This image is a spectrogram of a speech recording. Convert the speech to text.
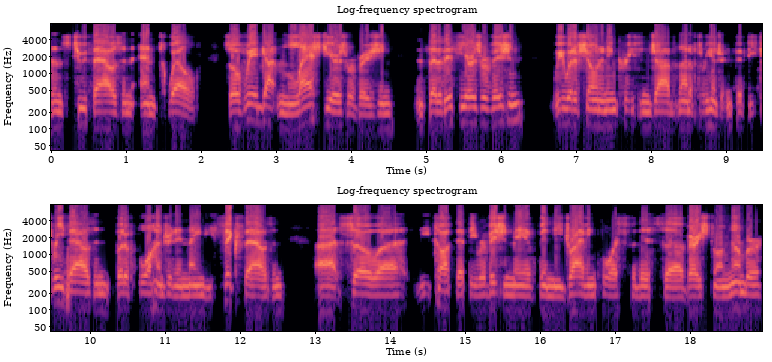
since 2012. So if we had gotten last year's revision instead of this year's revision, we would have shown an increase in jobs not of 353,000, but of 496,000. Uh, so uh, the talk that the revision may have been the driving force for this uh, very strong number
